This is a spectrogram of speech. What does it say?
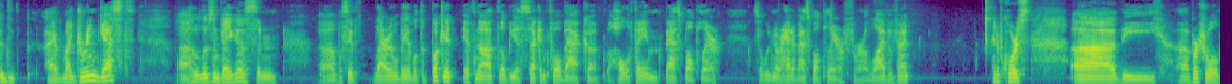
I have my dream guest uh, who lives in Vegas, and we'll see if Larry will be able to book it. If not, there'll be a second fullback, a Hall of Fame basketball player so we've never had a basketball player for a live event. And of course, uh, the uh, virtual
